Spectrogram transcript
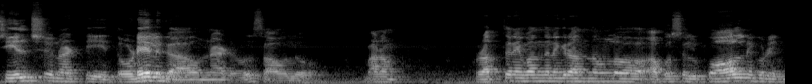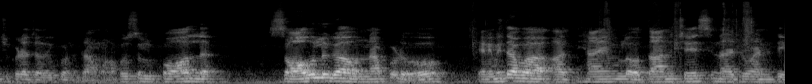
చీల్చునట్టి తోడేలుగా ఉన్నాడు సావులు. మనం క్రొత్త నిబంధన గ్రంథంలో అపుసుల్ పాల్ని గురించి కూడా చదువుకుంటాము. అపుసుల్ పాల్ సౌలుగా ఉన్నప్పుడు ఎనిమిదవ అధ్యాయంలో తాను చేసినటువంటి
